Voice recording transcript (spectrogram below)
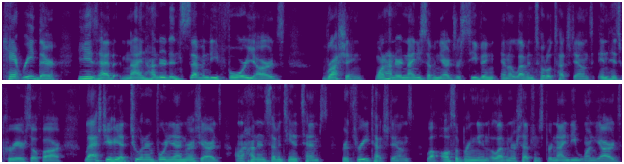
Can't read there. He has had 974 yards rushing, 197 yards receiving, and 11 total touchdowns in his career so far. Last year, he had 249 rush yards on 117 attempts for three touchdowns, while also bringing in 11 receptions for 91 yards.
